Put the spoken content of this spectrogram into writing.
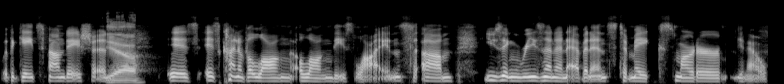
with the Gates Foundation. Yeah. Is, is kind of along along these lines, um, using reason and evidence to make smarter, you know,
